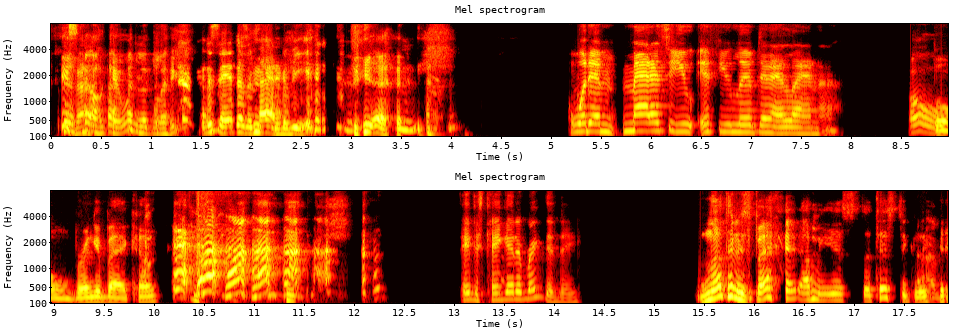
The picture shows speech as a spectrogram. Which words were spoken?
I don't care what it look like. I just say it doesn't matter to me. yeah. Would it matter to you if you lived in Atlanta? Oh, Boom. Bring it back, huh? they just can't get a break today. Nothing is bad. I mean, it's statistically I mean,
